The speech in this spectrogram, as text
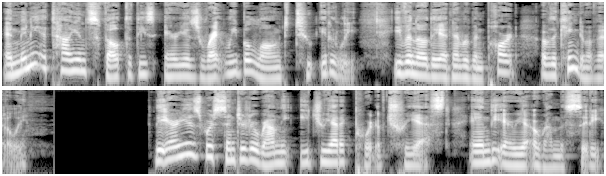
and many Italians felt that these areas rightly belonged to Italy, even though they had never been part of the Kingdom of Italy. The areas were centered around the Adriatic port of Trieste and the area around the city.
